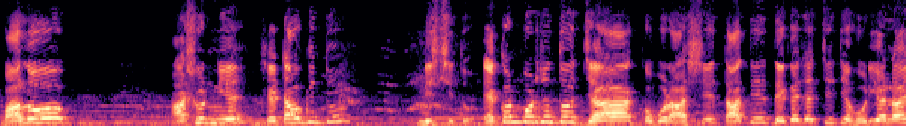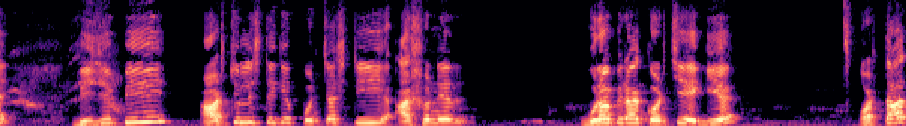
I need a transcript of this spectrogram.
ভালো আসন নিয়ে সেটাও কিন্তু নিশ্চিত। এখন পর্যন্ত যা খবর আসে তাতে দেখা যাচ্ছে যে হরিয়ানায় বিজেপি আটচল্লিশ থেকে পঞ্চাশটি আসনের ঘোরাফেরা করছে এগিয়ে। অর্থাৎ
